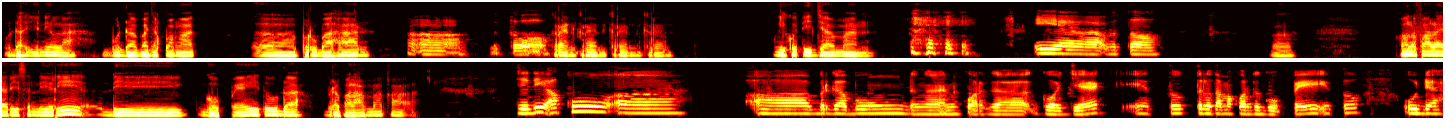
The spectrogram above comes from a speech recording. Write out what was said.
udah inilah udah banyak banget eh, perubahan Heeh, betul. keren keren keren keren mengikuti zaman Iya, betul. Eh, Kalau Valeri sendiri di GoPay itu udah berapa lama kak? Jadi aku uh, uh, bergabung dengan keluarga Gojek itu terutama keluarga GoPay itu udah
